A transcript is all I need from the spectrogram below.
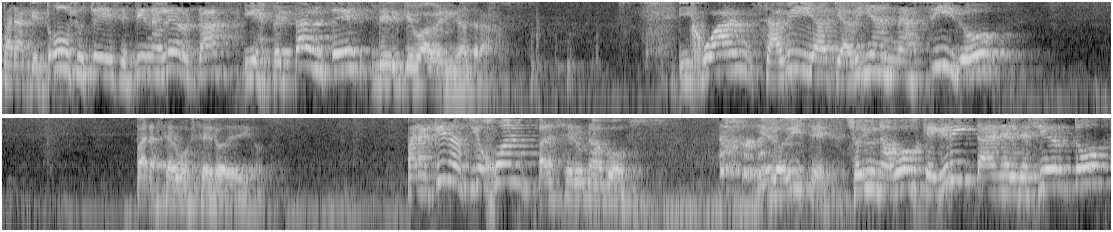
para que todos ustedes estén alertas y expectantes del que va a venir atrás. Y Juan sabía que había nacido para ser vocero de Dios. ¿Para qué nació Juan? Para ser una voz. Y él lo dice, soy una voz que grita en el desierto,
